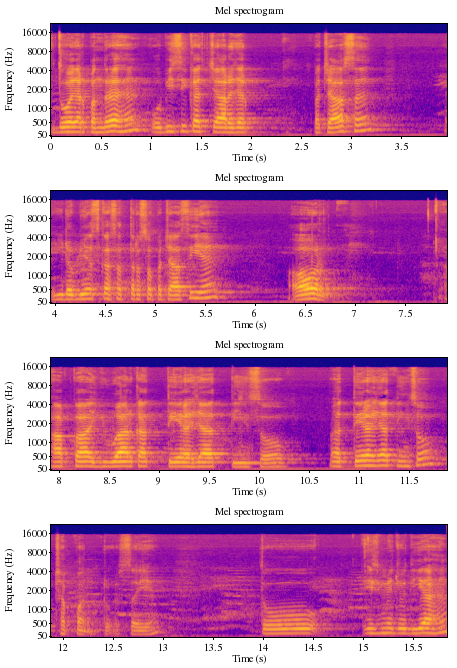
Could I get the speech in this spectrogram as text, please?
दो हज़ार पंद्रह है ओ बी सी का चार हज़ार पचास है ई डब्ल्यू एस का सत्रह सौ पचासी है, और आपका यू आर का तेरह हज़ार तीन सौ तेरह हज़ार तीन सौ छप्पन तो सही है। तो इसमें जो दिया है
